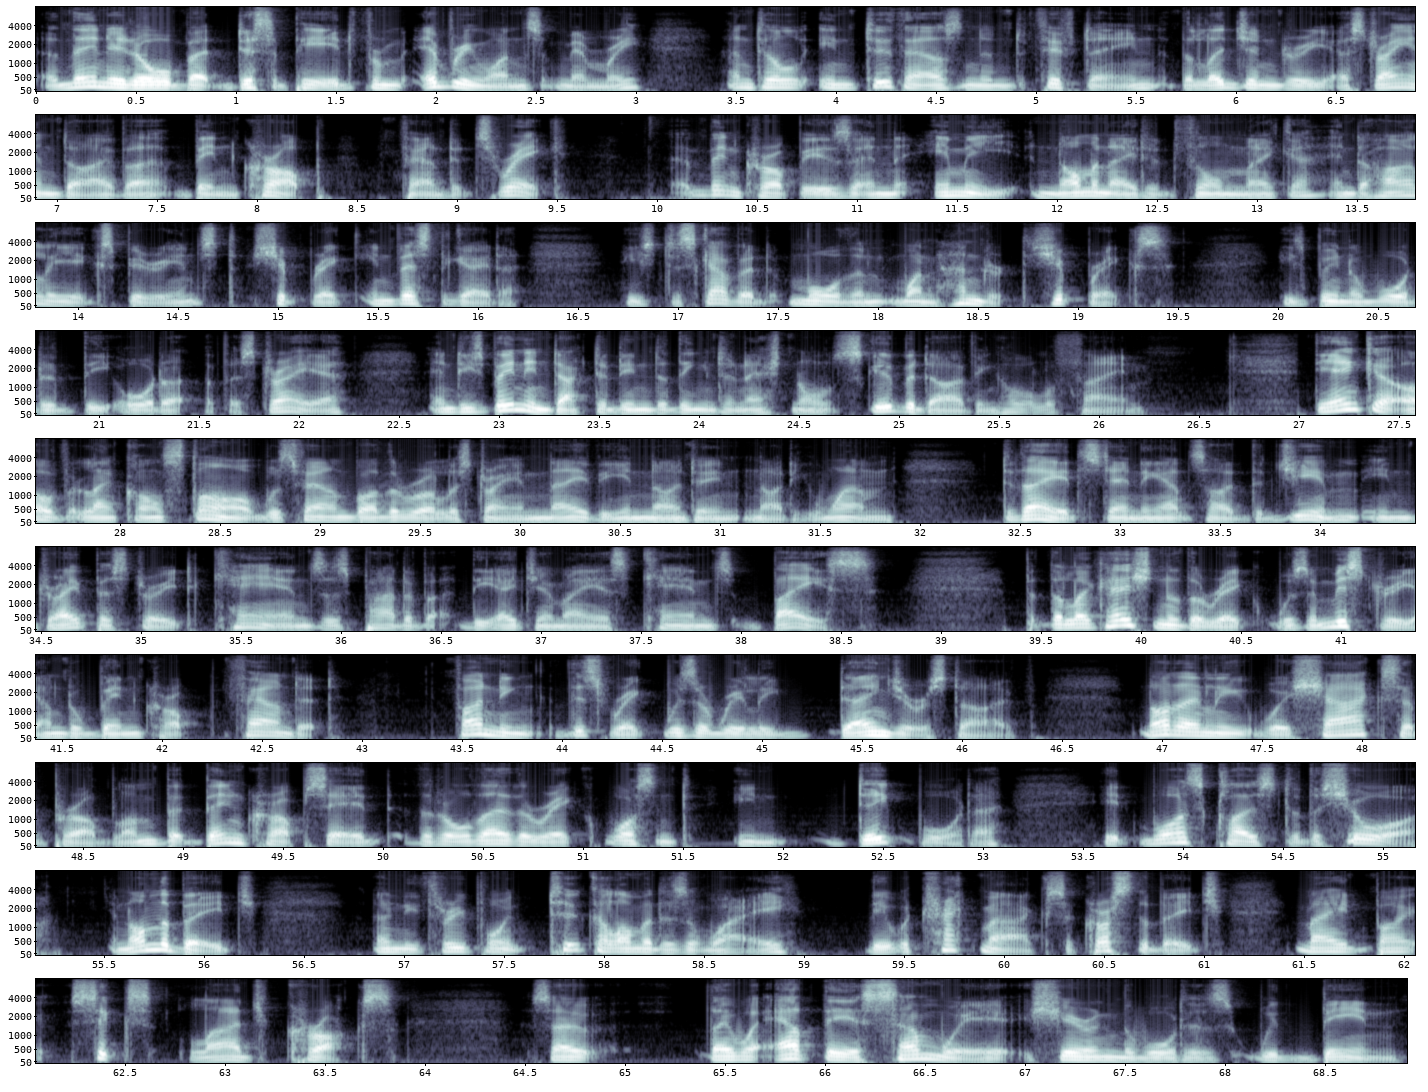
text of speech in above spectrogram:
And then it all but disappeared from everyone's memory until in 2015 the legendary Australian diver Ben Cropp found its wreck. Ben Cropp is an Emmy nominated filmmaker and a highly experienced shipwreck investigator. He's discovered more than 100 shipwrecks. He's been awarded the Order of Australia and he's been inducted into the International Scuba Diving Hall of Fame. The anchor of L'Inconstant was found by the Royal Australian Navy in 1991. Today it's standing outside the gym in Draper Street, Cairns, as part of the HMAS Cairns base. But the location of the wreck was a mystery until Ben Cropp found it. Finding this wreck was a really dangerous dive. Not only were sharks a problem, but Ben Cropp said that although the wreck wasn't in deep water, it was close to the shore, and on the beach, only 3.2 kilometres away, there were track marks across the beach made by six large crocs. So they were out there somewhere sharing the waters with Ben.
